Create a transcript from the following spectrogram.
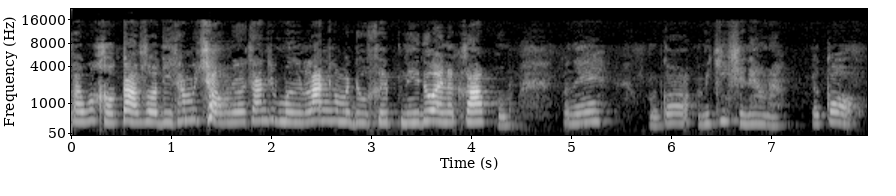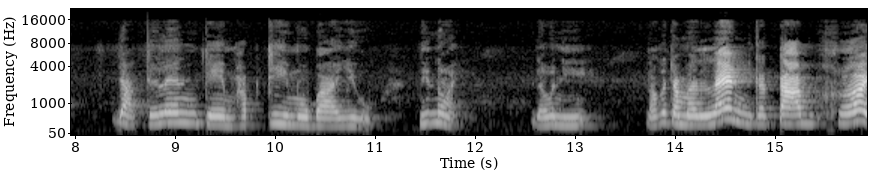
นะครับก็ขอกราบสวัสดีท่านผู้ชมทุกท่านที่มือลั่นเข้ามาดูคลิปนี้ด้วยนะครับ ผมวันนี้ผมก็มิกกี้ชาแนลนะ แล้วก็อยากจะเล่นเกม PUBG Mobile อยู่ นิดหน่อย แล้ววันนี้ เราก็จะมาเล่นกันตามเคย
